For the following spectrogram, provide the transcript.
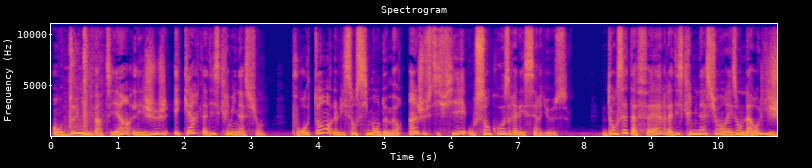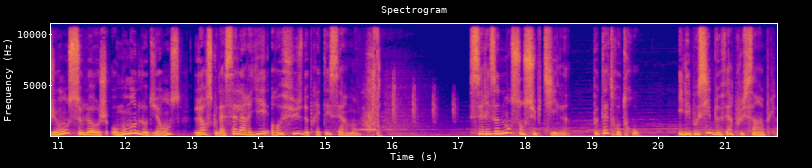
En 2021, les juges écartent la discrimination. Pour autant, le licenciement demeure injustifié ou sans cause réelle et sérieuse. Dans cette affaire, la discrimination en raison de la religion se loge au moment de l'audience lorsque la salariée refuse de prêter serment. Ces raisonnements sont subtils peut-être trop. Il est possible de faire plus simple,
